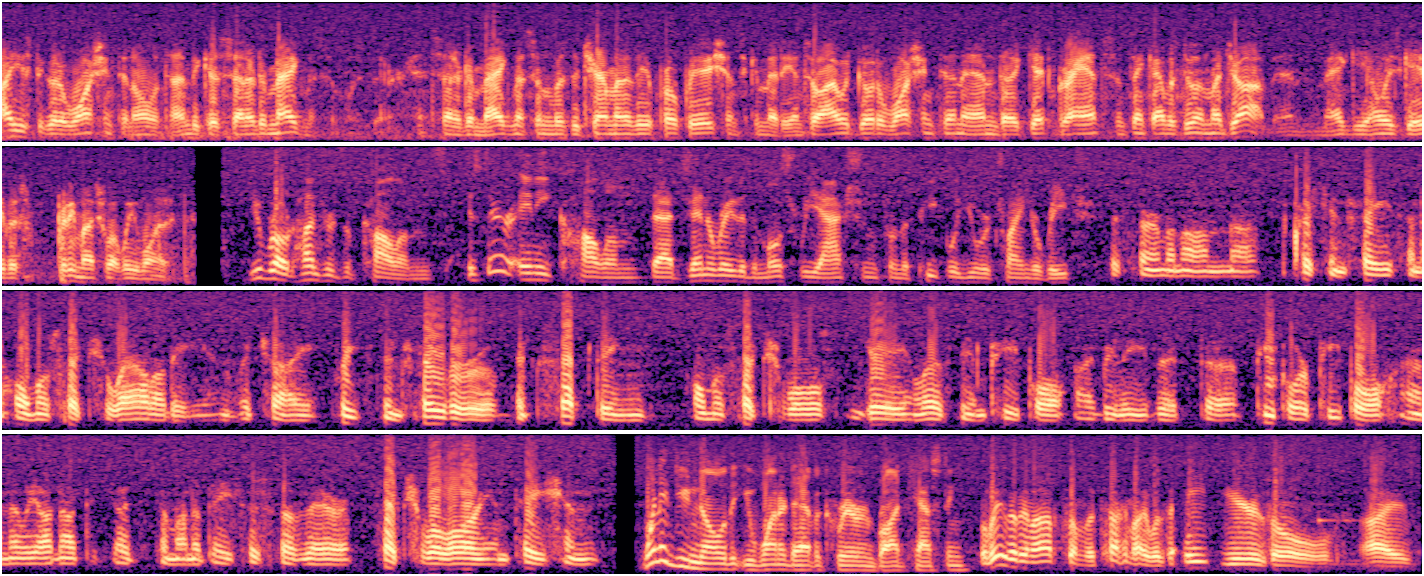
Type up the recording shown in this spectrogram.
I used to go to Washington all the time because Senator Magnuson was there. And Senator Magnuson was the chairman of the Appropriations Committee. And so I would go to Washington and uh, get grants and think I was doing my job. And Maggie always gave us pretty much what we wanted. You wrote hundreds of columns. Is there any column that generated the most reaction from the people you were trying to reach? The sermon on uh, Christian faith and homosexuality, in which I preached in favor of accepting homosexuals, gay and lesbian people. I believe that uh, people are people and that we ought not to judge them on the basis of their sexual orientation. When did you know that you wanted to have a career in broadcasting? Believe it or not, from the time I was eight years old, I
